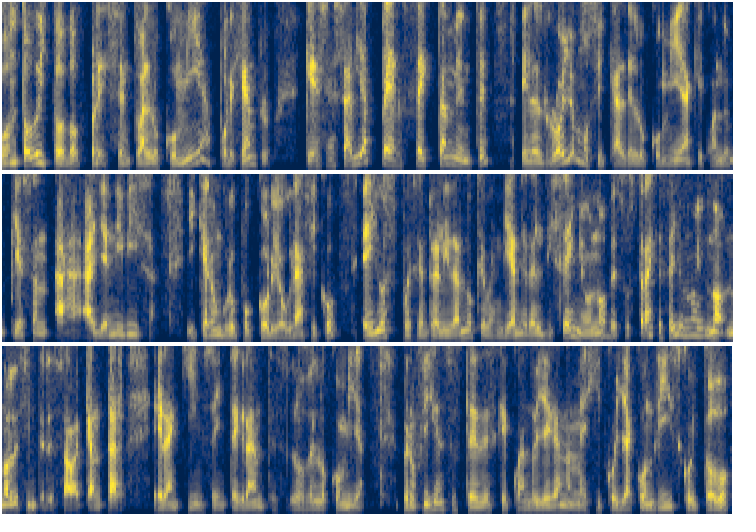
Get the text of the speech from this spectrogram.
con todo y todo, presentó a Locomía, por ejemplo, que se sabía perfectamente el rollo musical de Locomía, que cuando empiezan a, allá en Ibiza y que era un grupo coreográfico, ellos pues en realidad lo que vendían era el diseño, ¿no? De sus trajes, ellos no, no, les interesaba cantar, eran 15 integrantes, los de Locomía. Pero fíjense ustedes que cuando llegan a México ya con disco y todo,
